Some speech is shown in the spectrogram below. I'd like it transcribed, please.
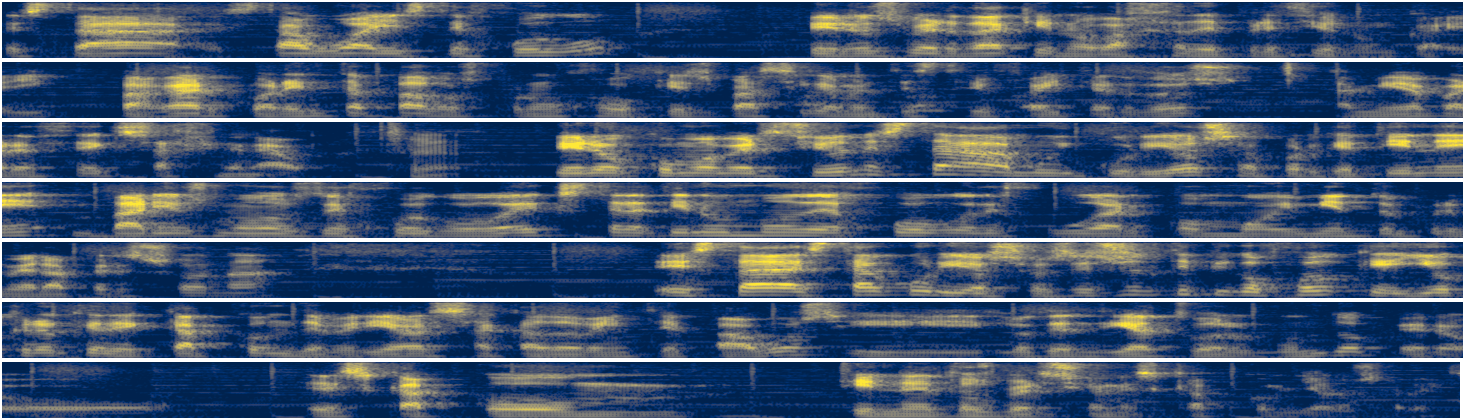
está, está guay este juego, pero es verdad que no baja de precio nunca. Y pagar 40 pavos por un juego que es básicamente Street Fighter 2, a mí me parece exagerado. Pero como versión está muy curiosa porque tiene varios modos de juego extra, tiene un modo de juego de jugar con movimiento en primera persona. Está, está curioso. Es el típico juego que yo creo que de Capcom debería haber sacado 20 pavos y lo tendría todo el mundo, pero es Capcom. Tiene dos versiones Capcom, ya lo sabéis.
